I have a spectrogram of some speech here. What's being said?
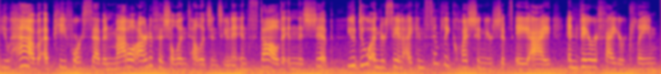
You have a P 47 model artificial intelligence unit installed in this ship. You do understand I can simply question your ship's AI and verify your claim.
